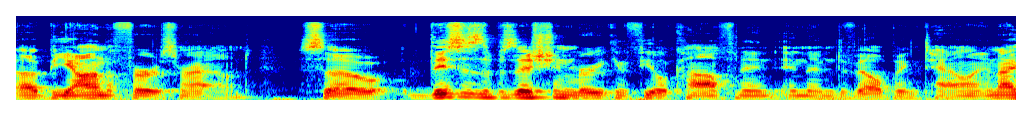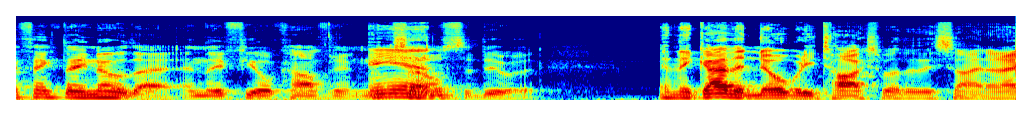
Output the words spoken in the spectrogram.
uh, beyond the first round. So this is a position where you can feel confident in them developing talent, and I think they know that, and they feel confident in And- themselves to do it. And the guy that nobody talks about that they signed, and I,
